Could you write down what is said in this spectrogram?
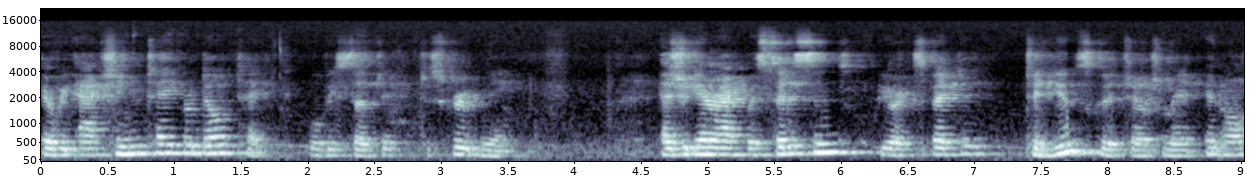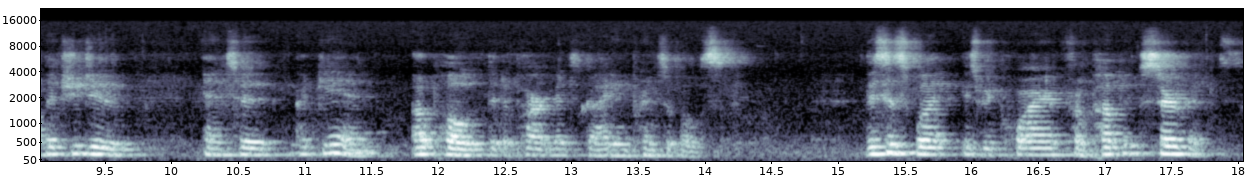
Every action you take or don't take will be subject to scrutiny. As you interact with citizens, you are expected to use good judgment in all that you do and to, again, uphold the department's guiding principles. This is what is required from public servants.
